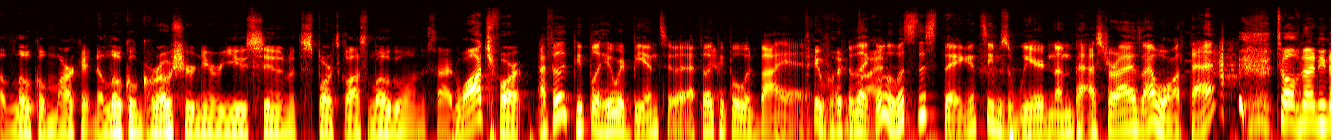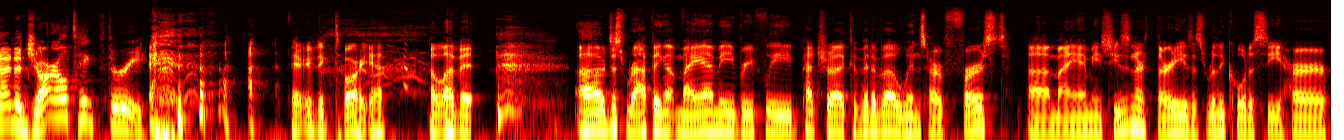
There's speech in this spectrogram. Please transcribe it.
a local market and a local grocer near you soon with the Sports Gloss logo on the side. Watch for it. I feel like people here would be into it. I feel like people would buy it. They would be like, "Oh, what's this thing? It seems weird and unpasteurized. I want that." Twelve ninety nine a jar. I'll take three. Very Victoria. I love it. Uh, just wrapping up Miami briefly. Petra Kvitova wins her first uh, Miami. She's in her 30s. It's really cool to see her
